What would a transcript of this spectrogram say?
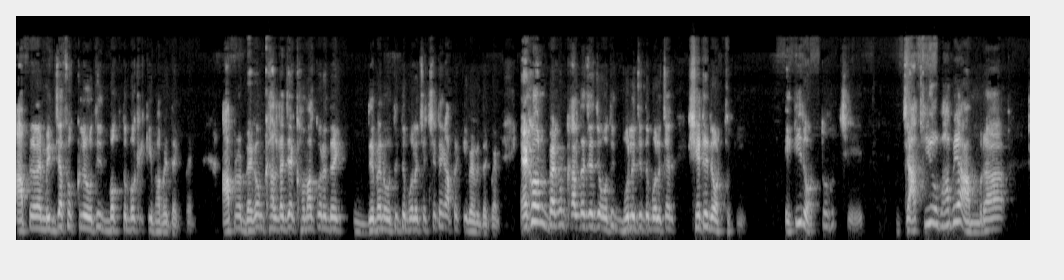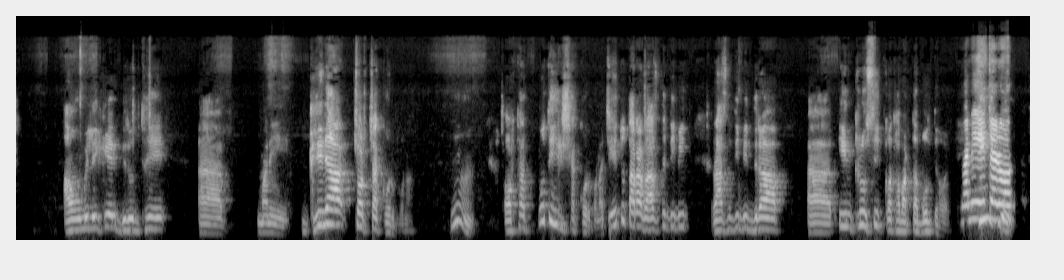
আপনারা মির্জা ফখরুলের অতীত বক্তব্যকে কীভাবে দেখবেন? আপনার বেগম খালদা যে ক্ষমা করে দেবেন অতীতে বলেছেন, সেটাকে আপনি কীভাবে দেখবেন? এখন বেগম খালদা যে অতীত বলে যেতে বলেছেন, সেটির অর্থ কি? এটির অর্থ হচ্ছে, জাতীয়ভাবে আমরা আওয়ামী লীগের বিরুদ্ধে মানে ঘৃণা চর্চা করব না। হুম। অর্থাৎ প্রতিহিংসা করব না। যেহেতু তারা রাজনীতিবিদ রাজনীতিবিদরা ইনক্লুসিভ কথাবার্তা বলতে হয়। মানে এটার অর্থ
